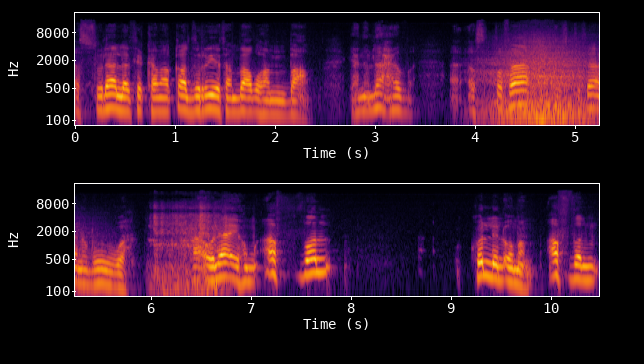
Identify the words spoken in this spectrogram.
السلالة التي كما قال ذرية بعضها من بعض. يعني نلاحظ اصطفاء اصطفاء نبوة. هؤلاء هم أفضل كل الأمم أفضل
